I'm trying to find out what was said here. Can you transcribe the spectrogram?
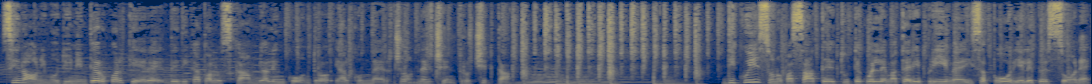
sinonimo di un intero quartiere dedicato allo scambio, all'incontro e al commercio nel centro città. Di qui sono passate tutte quelle materie prime, i sapori e le persone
